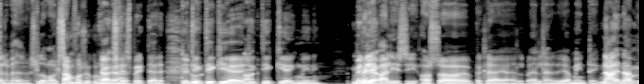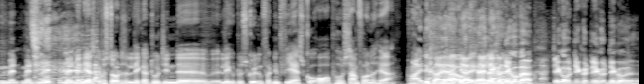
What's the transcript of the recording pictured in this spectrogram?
eller hvad hedder det, sluddervold, samfundsøkonomiske Ja, ja, ja. ja. aspekt af det, Det det, det, det, giver, Nej. det, det giver ingen mening. Men vil det jeg er- bare lige sige. Og så øh, beklager jeg alt, alt af det. Jeg mente det ikke. Nej, nej, men, men, men, men, Men jeg skal forstå det, så lægger du, din, øh, lægger du skylden for din fiasko over på samfundet her. Nej, det gør jeg ikke. okay. Jeg, jeg, det, kunne, være... Det kunne, det kunne, det kunne, det kunne,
